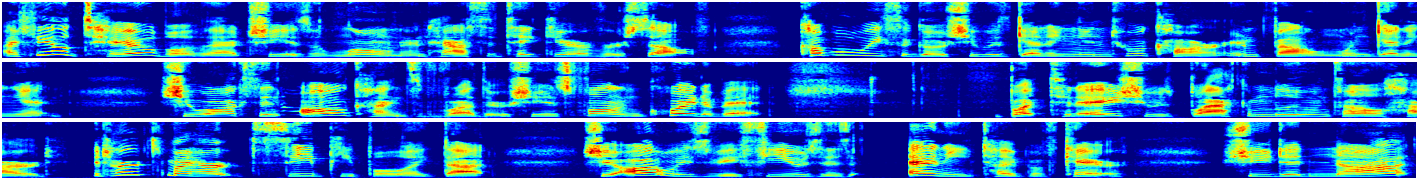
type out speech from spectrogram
I feel terrible that she is alone and has to take care of herself. A couple weeks ago, she was getting into a car and fell when getting in. She walks in all kinds of weather. She has fallen quite a bit. But today she was black and blue and fell hard. It hurts my heart to see people like that. She always refuses any type of care. She did not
